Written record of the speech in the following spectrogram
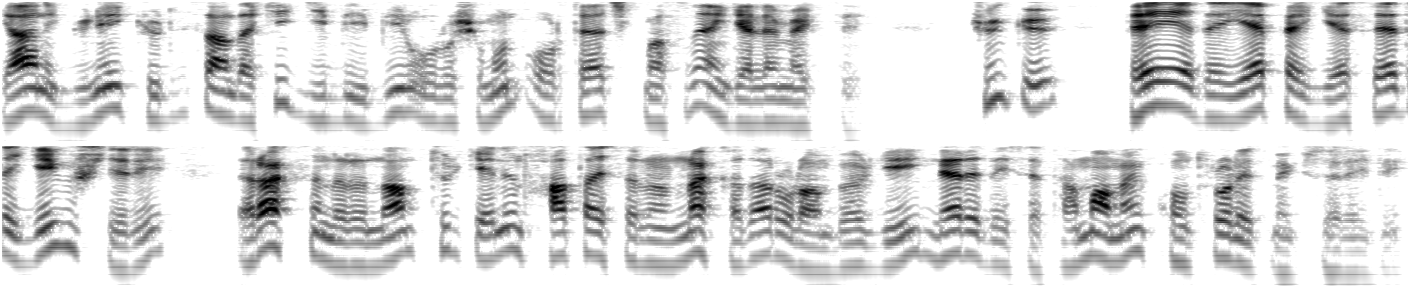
yani Güney Kürdistan'daki gibi bir oluşumun ortaya çıkmasını engellemekti. Çünkü PYD, YPG, SDG güçleri Irak sınırından Türkiye'nin Hatay sınırına kadar olan bölgeyi neredeyse tamamen kontrol etmek üzereydi.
